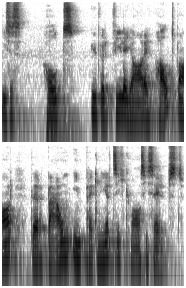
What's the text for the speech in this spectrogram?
dieses Holz über viele Jahre haltbar. Der Baum imprägniert sich quasi selbst.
